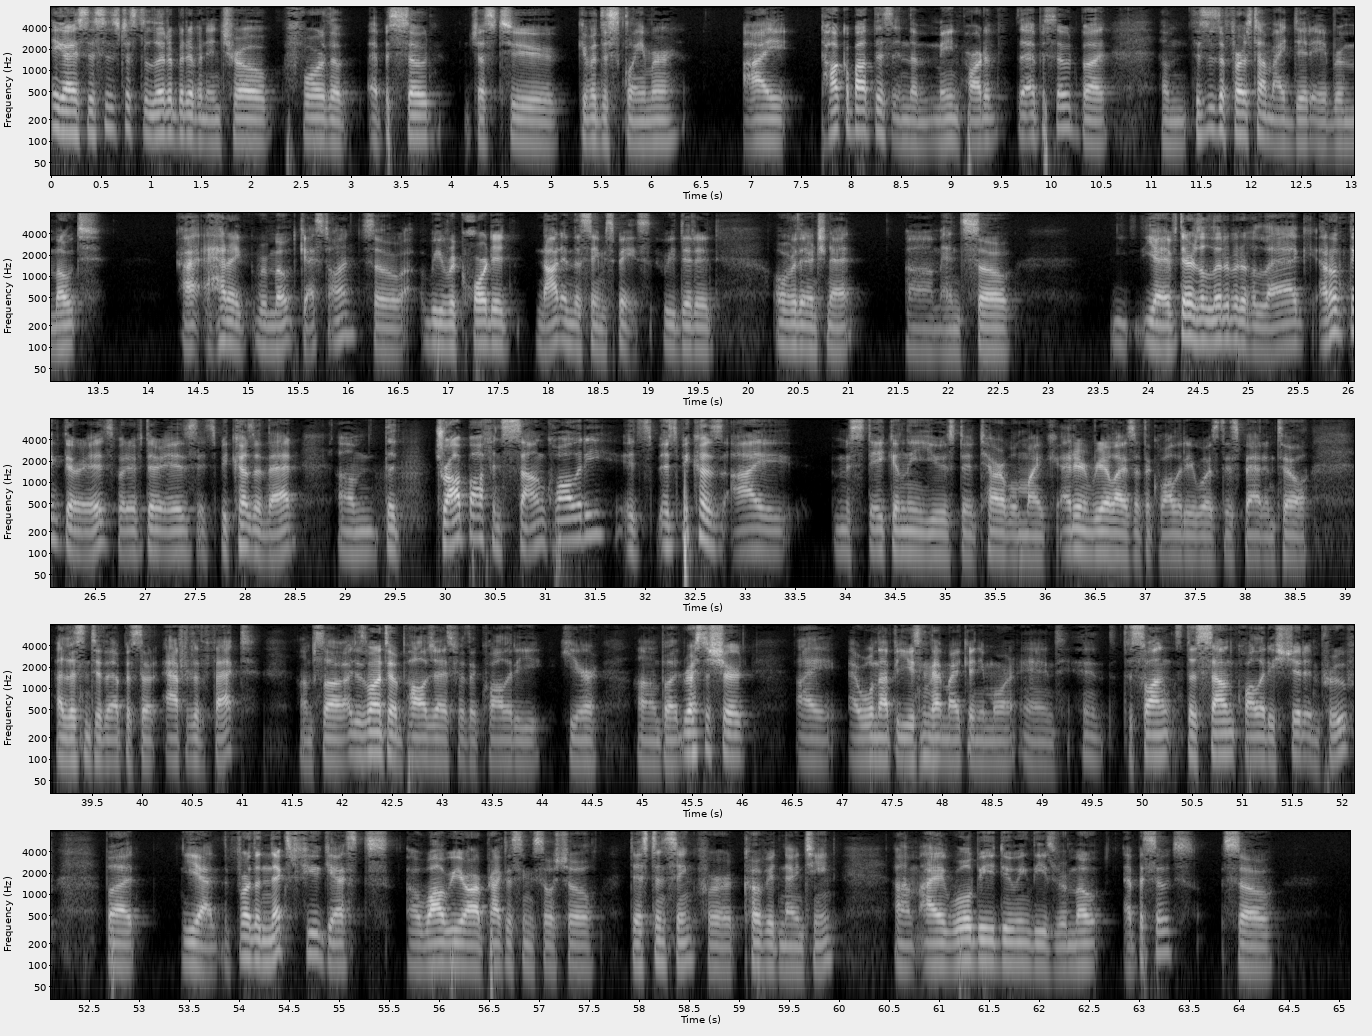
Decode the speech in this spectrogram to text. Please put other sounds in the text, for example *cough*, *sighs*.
Hey guys, this is just a little bit of an intro for the episode, just to give a disclaimer. I talk about this in the main part of the episode, but um, this is the first time I did a remote. I had a remote guest on, so we recorded not in the same space. We did it over the internet, um, and so yeah, if there's a little bit of a lag, I don't think there is, but if there is, it's because of that. Um, the drop off in sound quality, it's it's because I mistakenly used a terrible mic. I didn't realize that the quality was this bad until I listened to the episode after the fact. Um, so I just wanted to apologize for the quality here. Um, but rest assured, I I will not be *laughs* using that mic anymore, and, and the song the sound quality should improve. But yeah, for the next few guests, uh, while we are practicing social distancing for COVID 19. Um, I will be doing these remote episodes. So,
